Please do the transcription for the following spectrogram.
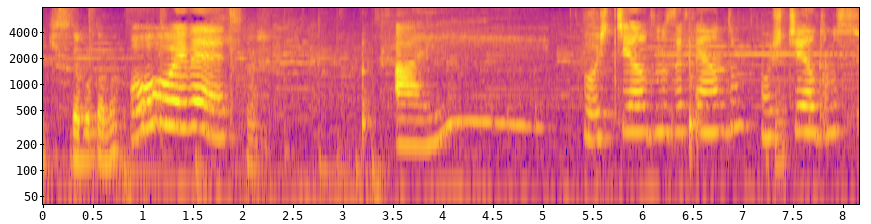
İkisi de burada mı? Oo evet. Süper. Ay. Hoş geldiniz efendim. Hoş geldiniz.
